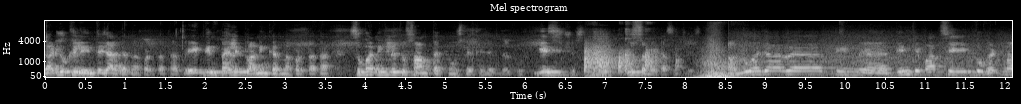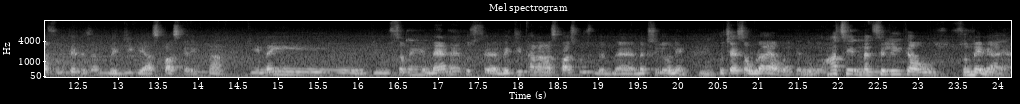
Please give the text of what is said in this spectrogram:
गाड़ियों के लिए इंतज़ार करना पड़ता था तो एक दिन पहले प्लानिंग करना पड़ता था सुबह निकले तो शाम तक पहुँचते थे जगदलपुर ये सिचुएशन उस समय का सिचुएशन हज़ार तीन के बाद से एक दो घटना सुनते थे सर बेजी के आसपास करीब हाँ। कि नहीं कि उस समय नया नया कुछ बेजी थाना आसपास कुछ नक्सलियों ने हम्म। कुछ ऐसा उड़ाया बोल के तो वहाँ से नक्सली का सुनने में आया।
